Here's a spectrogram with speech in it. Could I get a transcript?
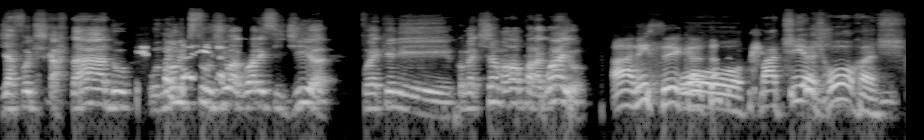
já foi descartado. O nome que surgiu agora esse dia foi aquele. Como é que chama lá, o paraguaio? Ah, nem sei, cara. O Tanto... Matias Rojas.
